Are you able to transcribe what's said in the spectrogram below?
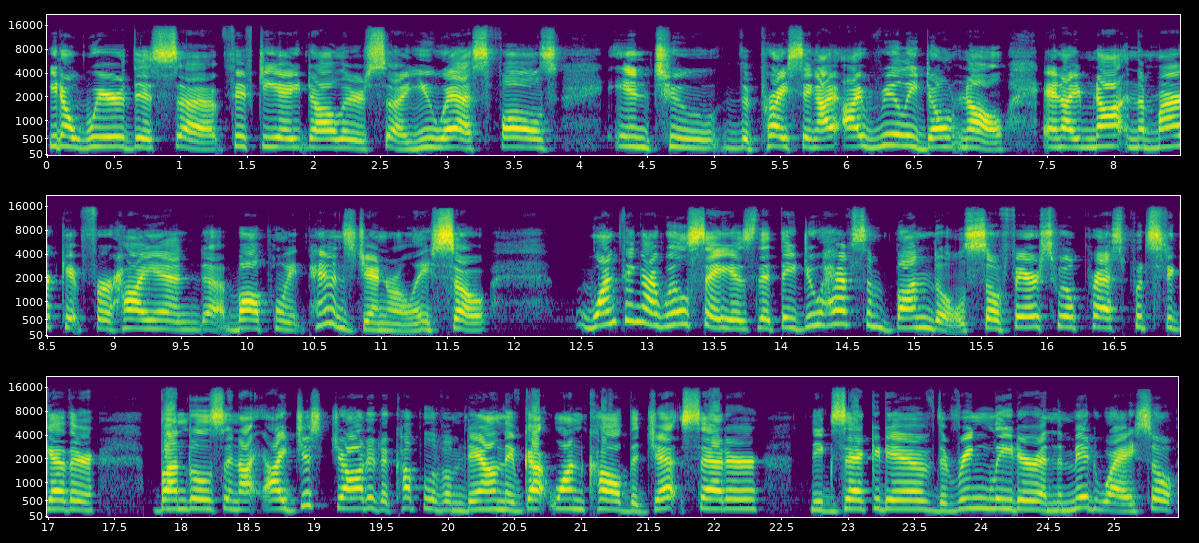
you know, where this uh, $58 uh, US falls into the pricing. I, I, really don't know. And I'm not in the market for high-end uh, ballpoint pens generally. So one thing I will say is that they do have some bundles. So Ferris Wheel Press puts together bundles and I, I just jotted a couple of them down. They've got one called the Jet Setter, the executive, the ringleader, and the midway. So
